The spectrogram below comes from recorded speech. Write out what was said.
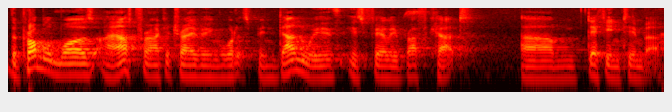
The problem was I asked for architraving. What it's been done with is fairly rough cut um, decking timber,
